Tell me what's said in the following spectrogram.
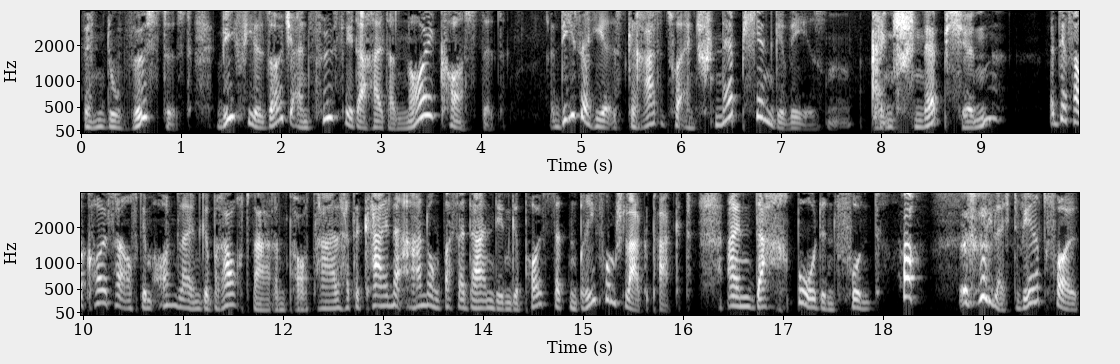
wenn du wüsstest, wie viel solch ein Füllfederhalter neu kostet. Dieser hier ist geradezu ein Schnäppchen gewesen. Ein Schnäppchen? Der Verkäufer auf dem Online-Gebrauchtwarenportal hatte keine Ahnung, was er da in den gepolsterten Briefumschlag packt. Ein Dachbodenfund. Ha, vielleicht wertvoll.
